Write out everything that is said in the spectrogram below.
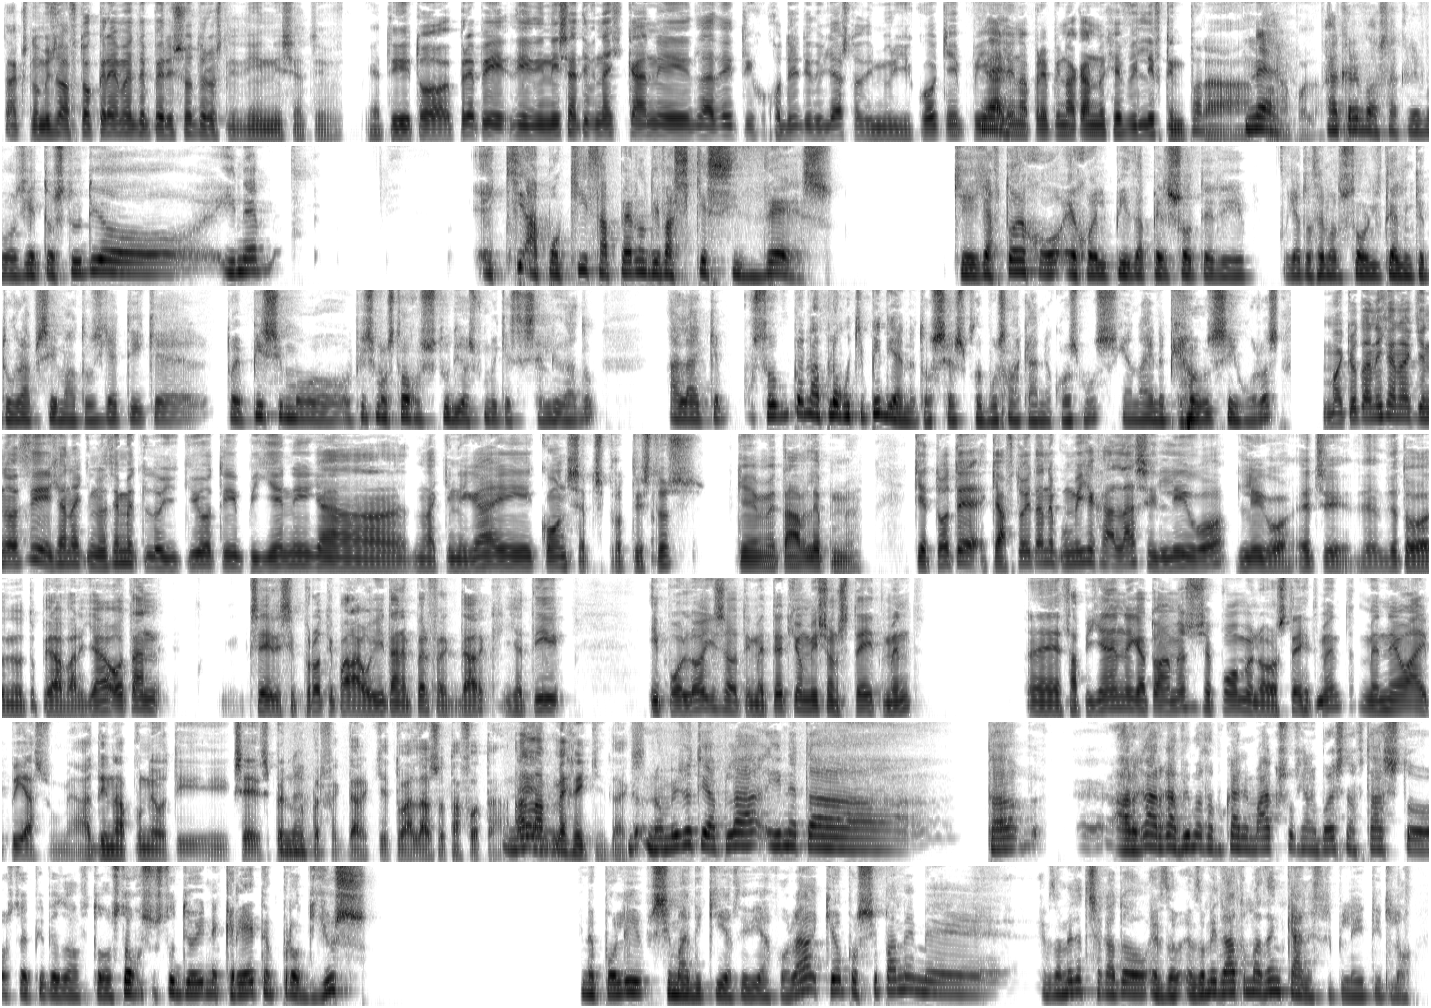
Εντάξει, νομίζω αυτό κρέμεται περισσότερο στη The Initiative. Γιατί το, πρέπει η The Initiative να έχει κάνει δηλαδή, τη χοντρή τη δουλειά στο δημιουργικό και οι ναι. άλλοι να πρέπει να κάνουν heavy lifting τώρα. Ναι, ακριβώς, ακριβώς. Γιατί το στούντιο είναι εκεί, από εκεί θα παίρνουν οι βασικές ιδέες και γι' αυτό έχω, έχω ελπίδα περισσότερη για το θέμα του storytelling και του γραψίματος γιατί και το επίσημο, ο επίσημος στόχος του στούντιο ας πούμε και στη σελίδα του αλλά και στο ένα απλό Wikipedia είναι το σέσο που θα μπορούσε να κάνει ο κόσμος για να είναι πιο σίγουρος. Μα και όταν είχε ανακοινωθεί, είχε ανακοινωθεί με τη λογική ότι πηγαίνει για να κυνηγάει concepts πρωτίστως και μετά βλέπουμε. Και τότε, και αυτό ήταν που με είχε χαλάσει λίγο, λίγο έτσι, δεν το, δεν το πήρα βαριά, όταν ξέρεις, η πρώτη παραγωγή ήταν Perfect Dark, γιατί υπολόγιζα ότι με τέτοιο mission statement ε, θα πηγαίνουν για το αμέσως επόμενο statement με νέο IP ας πούμε αντί να πούνε ότι ξέρεις παίρνω ναι. το Perfect Dark και του αλλάζω τα φώτα ναι. αλλά μέχρι εκεί εντάξει. νομίζω ότι απλά είναι τα, τα αργά αργά βήματα που κάνει η Microsoft για να μπορέσει να φτάσει στο, στο επίπεδο αυτό ο στόχος του στούντιο είναι create and produce είναι πολύ σημαντική αυτή η διαφορά και όπως είπαμε με 70%, 70 άτομα δεν κάνει AAA τίτλο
